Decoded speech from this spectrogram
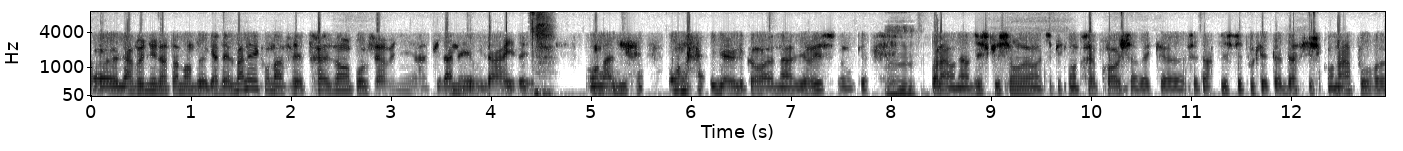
euh, la venue notamment de Gad Elmaleh, qu'on a fait 13 ans pour le faire venir, et puis l'année où il est arrivé, on a dû, on a, il y a eu le coronavirus, donc Hmm. voilà, on est en discussion euh, typiquement très proche avec euh, cet artiste et toutes les têtes d'affiche qu'on a pour, euh,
